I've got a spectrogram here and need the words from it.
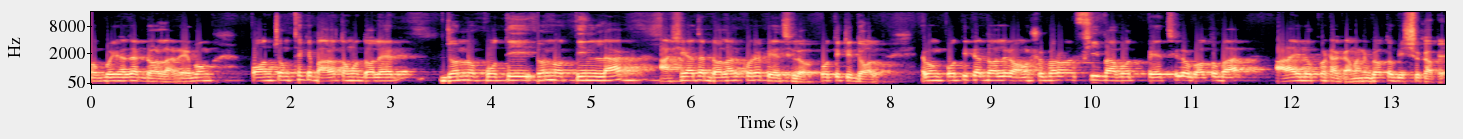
নব্বই হাজার ডলার এবং পঞ্চম থেকে বারোতম দলের জন্য প্রতি, জন্য তিন লাখ আশি হাজার ডলার করে পেয়েছিল প্রতিটি দল। এবং প্রতিটা দলের অংশগ্রহণ ফি বাবদ পেয়েছিল গতবার আড়াই লক্ষ টাকা মানে গত বিশ্বকাপে।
